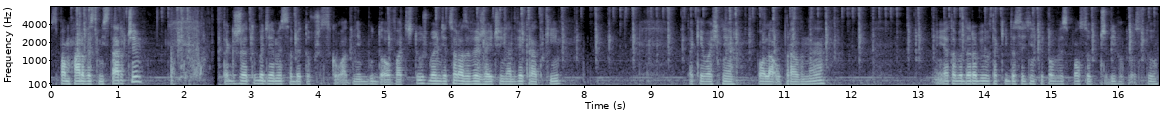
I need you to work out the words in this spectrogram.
Spam Harvest mi starczy. Także tu będziemy sobie to wszystko ładnie budować. Tu już będzie coraz wyżej, czyli na dwie kratki. Takie właśnie pola uprawne. Ja to będę robił w taki dosyć nietypowy sposób, czyli po prostu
